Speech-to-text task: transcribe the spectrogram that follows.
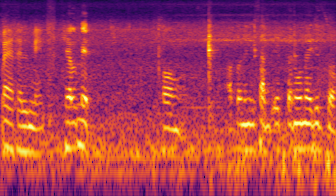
Fire helmet. helmet. Kung ato ning isabit kanunay dito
